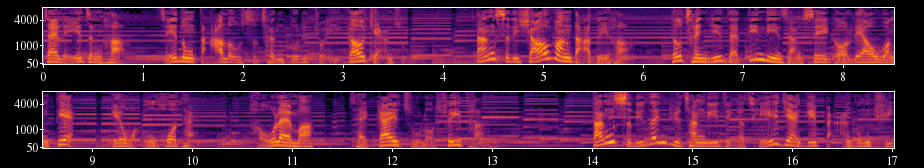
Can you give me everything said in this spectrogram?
在内政哈，这栋大楼是成都的最高建筑。当时的消防大队哈，都曾经在顶顶上设个瞭望点给望火台，后来嘛才改筑了水塔的。当时的忍具厂的这个车间跟办公区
